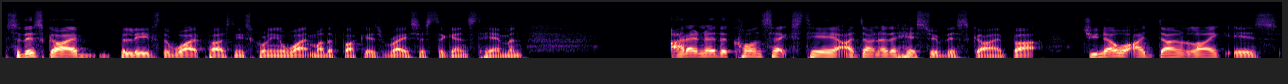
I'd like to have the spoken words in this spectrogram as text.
So this guy believes the white person he's calling a white motherfucker is racist against him. And I don't know the context here. I don't know the history of this guy. But do you know what I don't like is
